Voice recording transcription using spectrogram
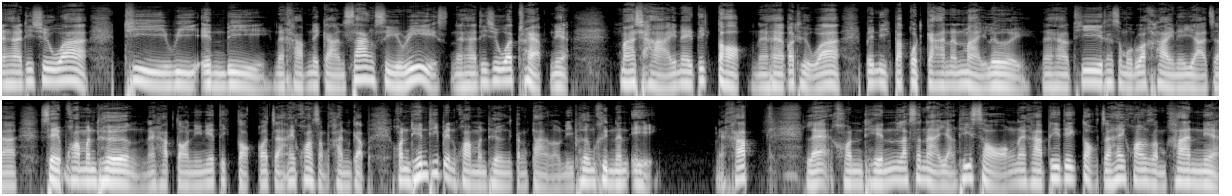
นะฮะที่ชื่อว่า tvN D นะครับในการสร้างซีรีส์นะฮะที่ชื่อว่า Trap เนี่ย มาฉายใน TikTok นะฮะก็ถือว่าเป็นอีกปรากฏการณ์อันใหม่เลยนะครับที่ถ้าสมมติว่าใครเนี่ยอยากจะเสพความบันเทิงนะครับตอนนี้เนี่ย TikTok ก็จะให้ความสำคัญกับคอนเทนต์ที่เป็นความบันเทิงต่าง ๆ เหล่านี้เพิ่มขึ้นนั่นเองนะครับและคอนเทนต์ลักษณะอย่างที่2นะครับที่ TikTok จะให้ความสำคัญเนี่ย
